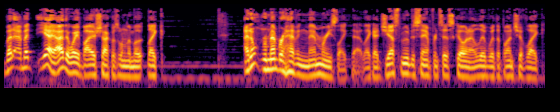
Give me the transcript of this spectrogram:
But uh, but yeah, either way, Bioshock was one of the most like. I don't remember having memories like that. Like I just moved to San Francisco and I live with a bunch of like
